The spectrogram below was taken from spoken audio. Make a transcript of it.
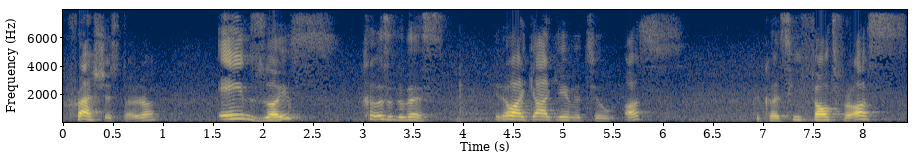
precious Torah. Ein Zois. Listen to this. You know why God gave it to us? Because He felt for us.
